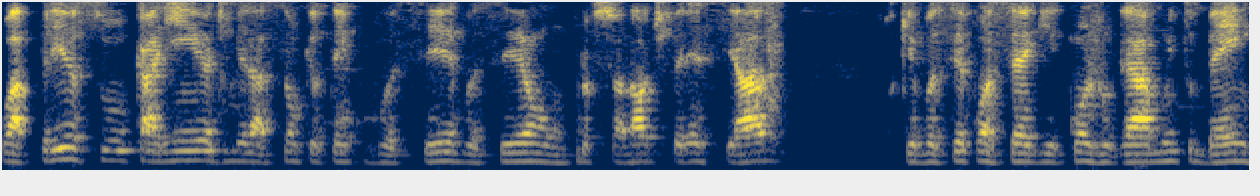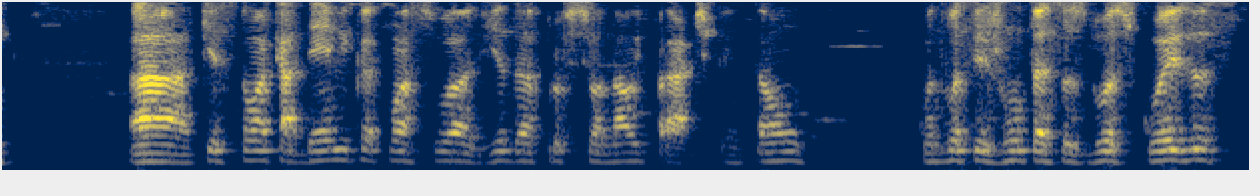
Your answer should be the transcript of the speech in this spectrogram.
o apreço, o carinho e a admiração que eu tenho por você. Você é um profissional diferenciado, porque você consegue conjugar muito bem a questão acadêmica com a sua vida profissional e prática. Então, quando você junta essas duas coisas,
